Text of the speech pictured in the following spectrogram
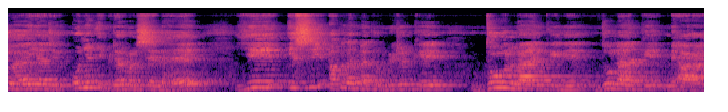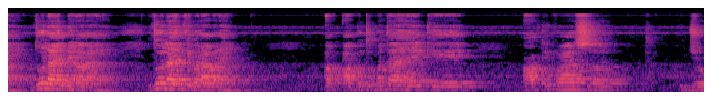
जो है या जो ओनियन एपिडर्मल सेल है, ये इसी अकुलर माइक्रोमीटर के दो लाइन के लिए, दो लाइन के में आ रहा है, दो लाइन में आ रहा है, दो लाइन के बराबर है। अब आपको तो पता है कि आपके पास जो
